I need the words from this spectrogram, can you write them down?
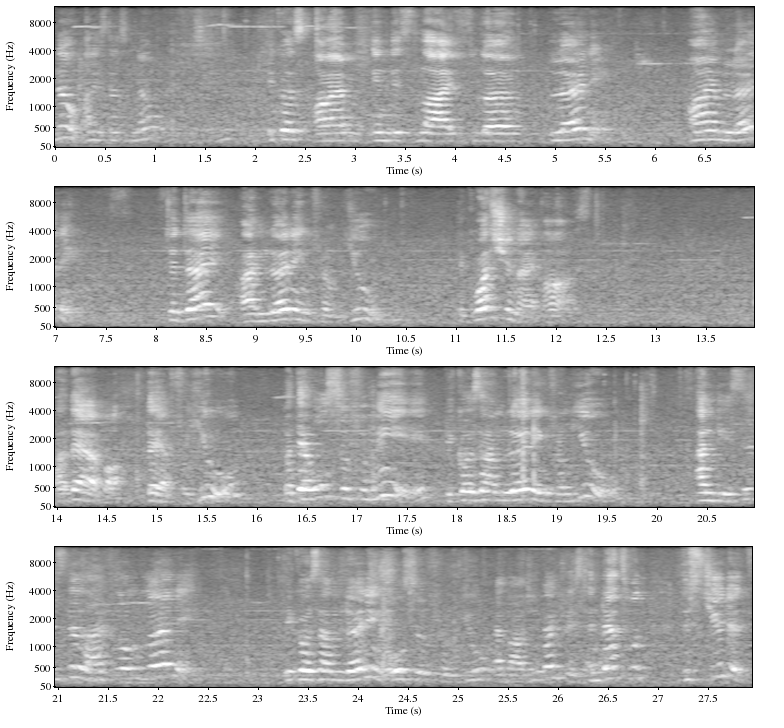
No, Alex doesn't know everything. Because I'm in this life learn, learning. I am learning. Today, I'm learning from you. The question I asked, uh, are there, about, they are for you, but they're also for me because I'm learning from you. And this is the lifelong learning. Because I'm learning also from you about your countries. And that's what the students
